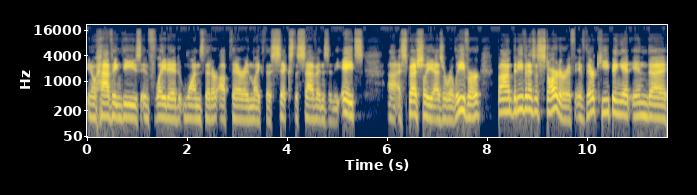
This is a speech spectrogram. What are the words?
you know, having these inflated ones that are up there in like the six, the sevens, and the eights, uh, especially as a reliever. Um, but even as a starter, if if they're keeping it in the,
